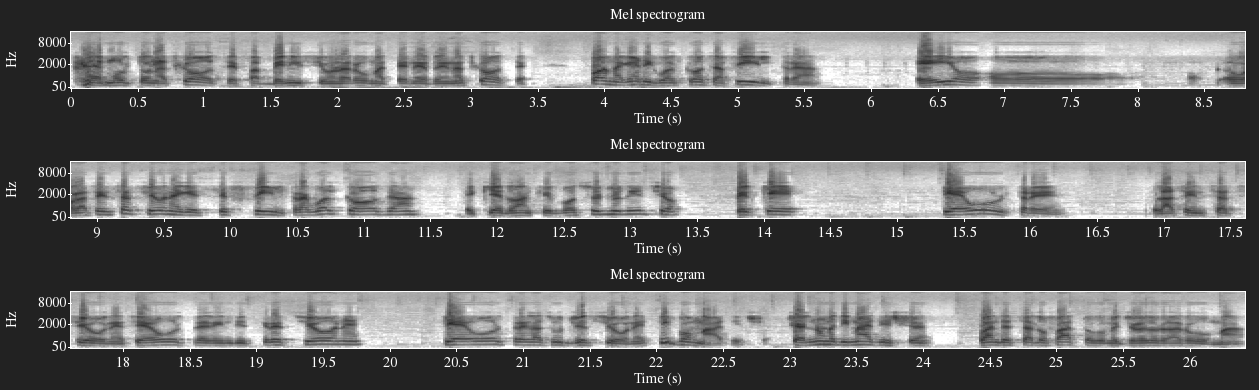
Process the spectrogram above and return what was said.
eh, molto nascoste, fa benissimo la Roma a tenerle nascoste, poi magari qualcosa filtra. E io ho, ho la sensazione che se filtra qualcosa, e chiedo anche il vostro giudizio, perché si è oltre la sensazione, si è oltre l'indiscrezione, si è oltre la suggestione, tipo Matic, cioè il nome di Matic quando è stato fatto come giocatore della Roma,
